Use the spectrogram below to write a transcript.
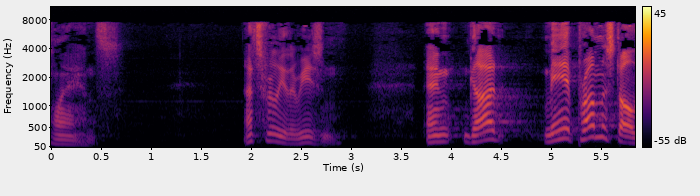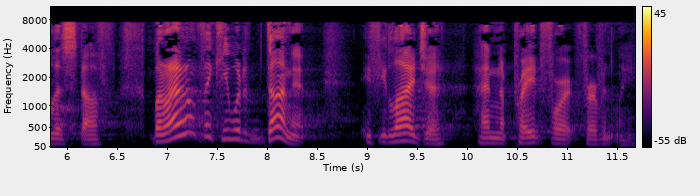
plans. That's really the reason. And God may have promised all this stuff, but I don't think he would have done it if Elijah hadn't prayed for it fervently.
